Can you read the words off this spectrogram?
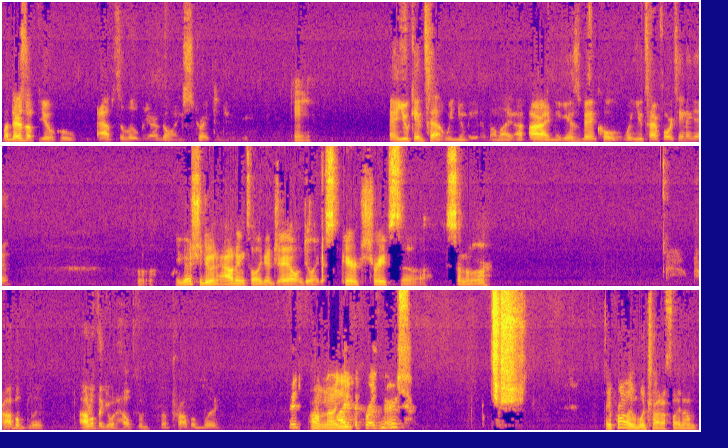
But there's a few who absolutely are going straight to juvie. Mm. And you can tell when you meet them. I'm like, all right, nigga, it's been cool. When you turn 14 again, You guys should do an outing to like a jail and do like a scared straights uh, seminar. probably. I don't think it would help them, but probably. I don't know. Like You, the prisoners. they probably would try to fight them,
